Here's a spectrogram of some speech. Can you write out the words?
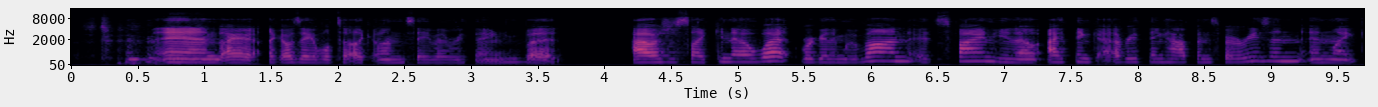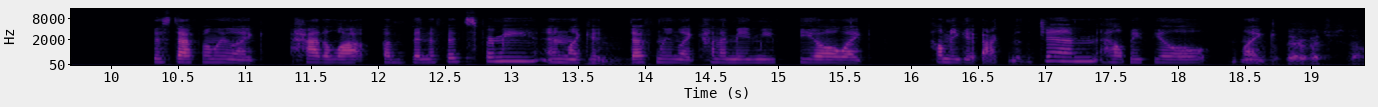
best. and I like I was able to like unsave everything, but I was just like, you know what, we're gonna move on. It's fine. You know, I think everything happens for a reason, and like this definitely like had a lot of benefits for me, and like it Mhm. definitely like kind of made me feel like helped me get back into the gym, help me feel like Feel better about yourself.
